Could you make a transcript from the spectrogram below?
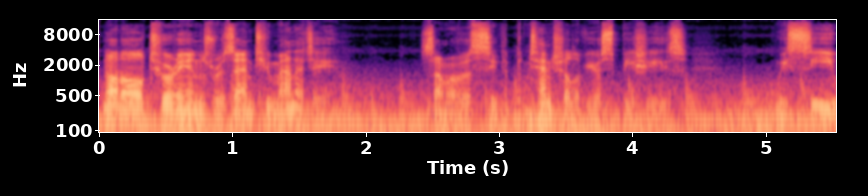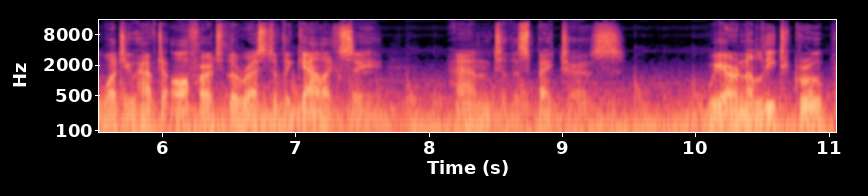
Not all Turians resent humanity. Some of us see the potential of your species. We see what you have to offer to the rest of the galaxy, and to the Spectres. We are an elite group.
